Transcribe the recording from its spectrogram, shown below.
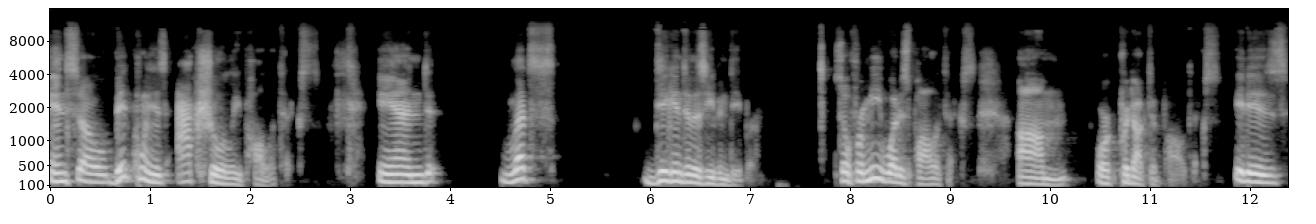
And so Bitcoin is actually politics. And let's dig into this even deeper. So, for me, what is politics um, or productive politics? It is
